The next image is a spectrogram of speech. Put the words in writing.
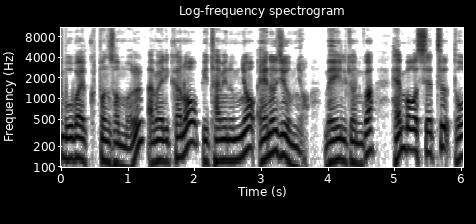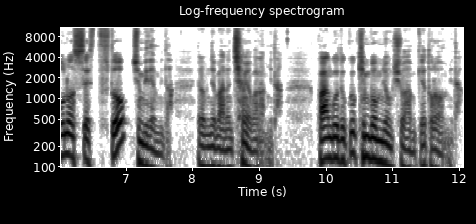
모바일 쿠폰 선물, 아메리카노, 비타민 음료, 에너지 음료, 매일 견과, 햄버거 세트, 도넛 세트도 준비됩니다. 여러분들 많은 참여 바랍니다. 광고 듣고 김범용 씨와 함께 돌아옵니다.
